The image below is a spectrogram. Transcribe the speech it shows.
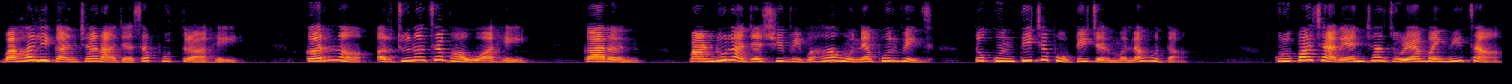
बाहलिकांच्या राजाचा पुत्र आहे. कर्ण अर्जुनाचा भाऊ आहे. कारण पांडुराजाशी विवाह होण्यापूर्वीच तो कुंतीच्या पोटी जन्मला होता. कृपाचार्यांच्या जुळ्या बहिणीचा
